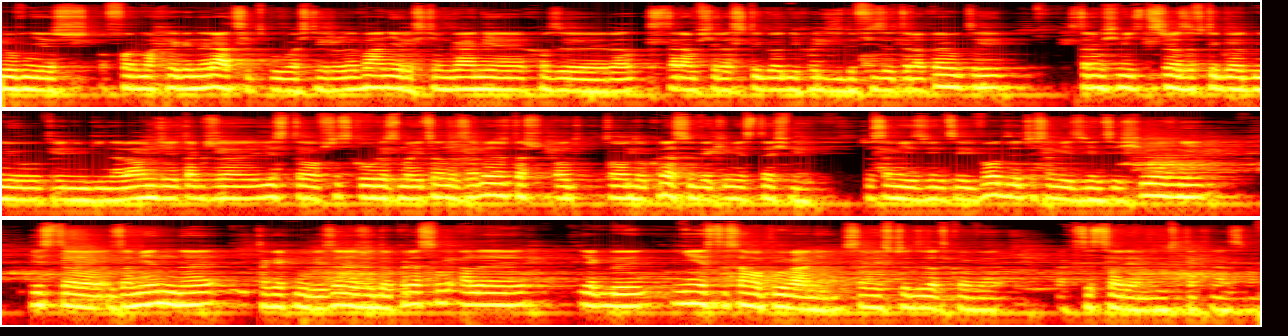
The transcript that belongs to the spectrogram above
również o formach regeneracji, typu właśnie rolowanie, rozciąganie. Chodzę, staram się raz w tygodniu chodzić do fizjoterapeuty Staram się mieć trzy razy w tygodniu treningi na lądzie, także jest to wszystko urozmaicone. Zależy też od, to od okresu, w jakim jesteśmy. Czasami jest więcej wody, czasami jest więcej siłowni. Jest to zamienne, tak jak mówię, zależy od okresu, ale jakby nie jest to samo pływanie. Są jeszcze dodatkowe akcesoria, bym to tak nazwał.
